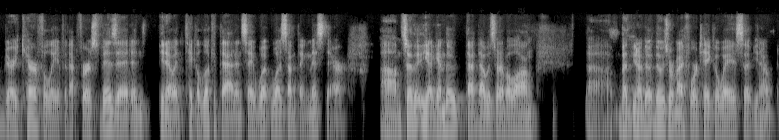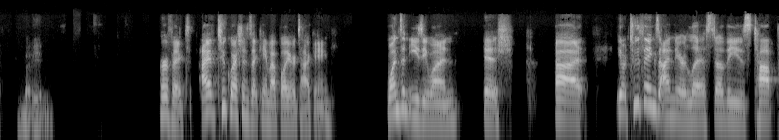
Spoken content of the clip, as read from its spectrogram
very carefully for that first visit and you know and take a look at that and say what was something missed there? Um, so the, yeah again the, that, that was sort of a long uh, but you know th- those were my four takeaways so, you know perfect. I have two questions that came up while you're talking. One's an easy one ish uh you know two things on your list of these top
